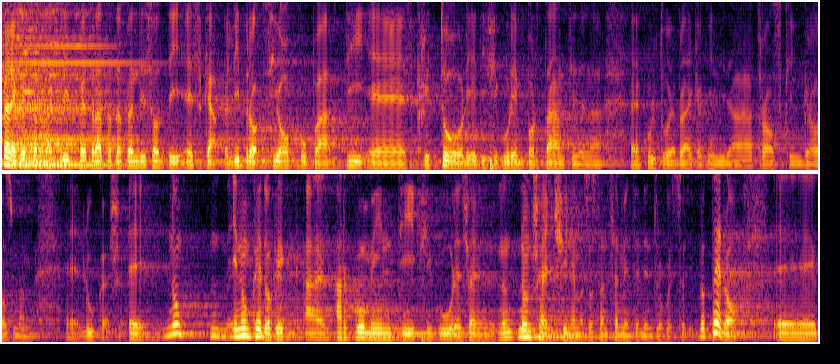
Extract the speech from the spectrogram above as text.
Bene, questa era una clip tratta da Prendi soldi e scappa. Il libro si occupa di eh, scrittori e di figure importanti della eh, cultura ebraica, quindi da Trotsky, Grossman, eh, Lukács. E non, e non credo che eh, argomenti, figure, cioè non, non c'è il cinema sostanzialmente dentro questo libro, però eh,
